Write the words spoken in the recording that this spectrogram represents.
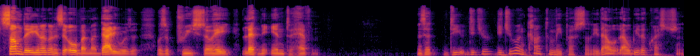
Someday you're not going to say, "Oh, but my daddy was a was a priest, so hey, let me into heaven." I said, "Do you did you did you encounter me personally?" That that would be the question.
